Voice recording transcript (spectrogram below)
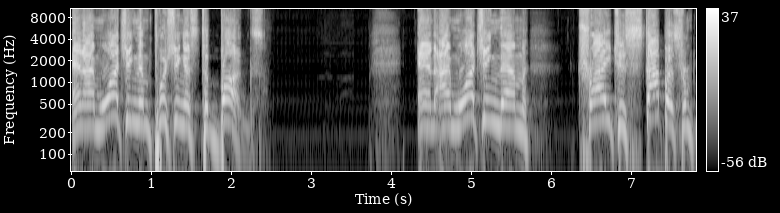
And I'm watching them pushing us to bugs. And I'm watching them try to stop us from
